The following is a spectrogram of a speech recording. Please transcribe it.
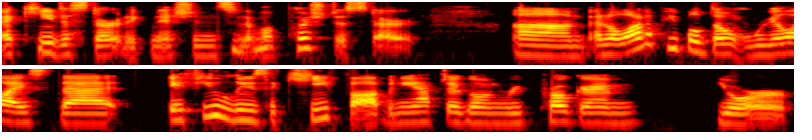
a key to start ignition instead of a mm-hmm. push to start? Um, and a lot of people don't realize that if you lose a key fob and you have to go and reprogram your,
